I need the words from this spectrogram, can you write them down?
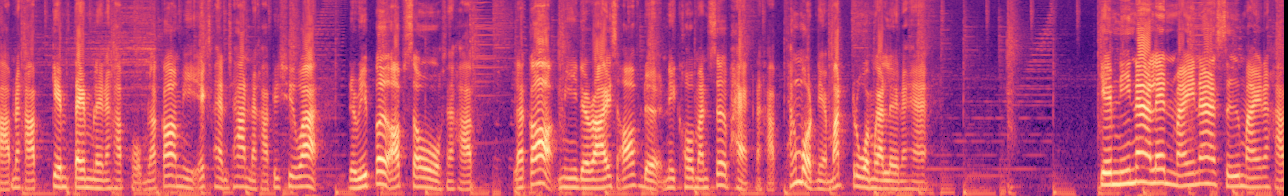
3 นะครับ เกมเต็มเลยนะครับผม แล้วก็มี expansion นะครับ ที่ชื่อว่า The Reaper of Souls นะครับ แล้วก็มี The Rise of the Necromancer Pack นะครับ ทั้งหมดเนี่ยมัดรวมกันเลยนะฮะ เกมนี้น่าเล่นไหมน่าซื้อไหมนะครับ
